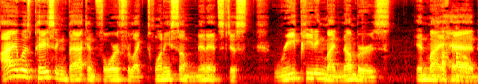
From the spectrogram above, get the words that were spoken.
I was pacing back and forth for like twenty some minutes, just repeating my numbers in my head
